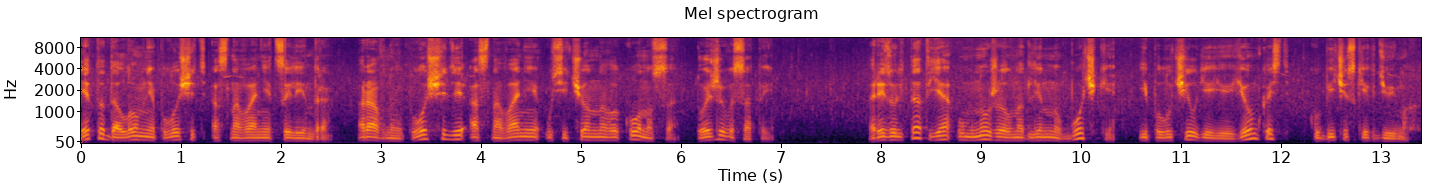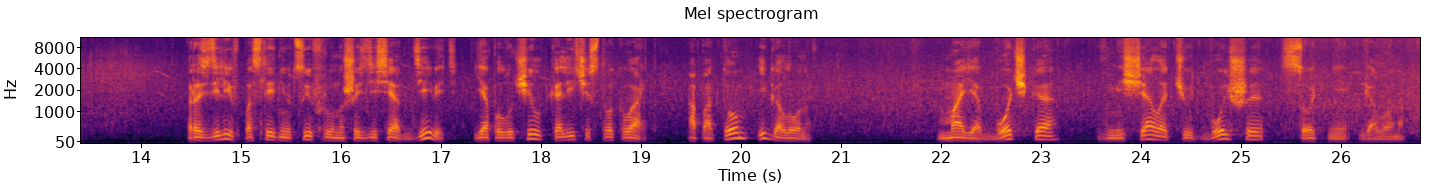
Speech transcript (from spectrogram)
Это дало мне площадь основания цилиндра, равную площади основания усеченного конуса той же высоты. Результат я умножил на длину бочки и получил ее емкость в кубических дюймах. Разделив последнюю цифру на 69, я получил количество кварт, а потом и галлонов. Моя бочка вмещала чуть больше сотни галлонов.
